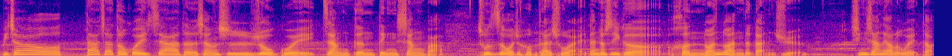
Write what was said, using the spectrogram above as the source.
比较大家都会加的，像是肉桂、姜跟丁香吧。除此之外，我就喝不太出来，但就是一个很暖暖的感觉，新香料的味道。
